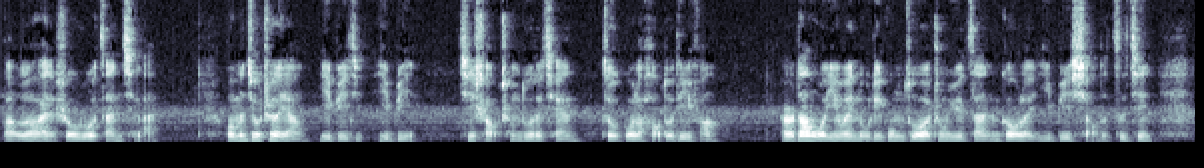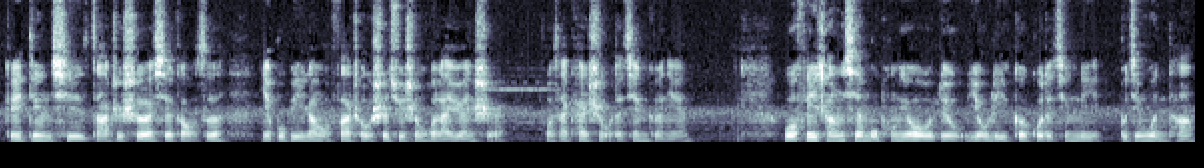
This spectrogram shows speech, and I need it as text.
把额外的收入攒起来。我们就这样一笔一笔积少成多的钱，走过了好多地方。而当我因为努力工作，终于攒够了一笔小的资金，给定期杂志社写稿子，也不必让我发愁失去生活来源时，我才开始我的间隔年。我非常羡慕朋友游游历各国的经历，不禁问他：“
